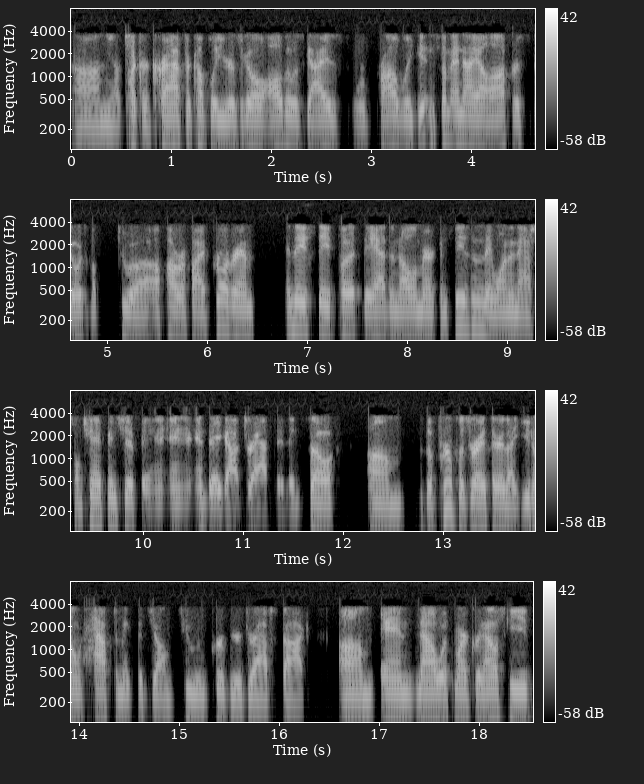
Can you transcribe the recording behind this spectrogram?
um, you know, Tucker Kraft a couple of years ago, all those guys were probably getting some NIL offers to go to, the, to a, a Power Five program, and they stayed put. They had an All American season, they won a national championship, and, and, and they got drafted. And so um, the proof is right there that you don't have to make the jump to improve your draft stock. Um, and now with Mark Gronowski,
